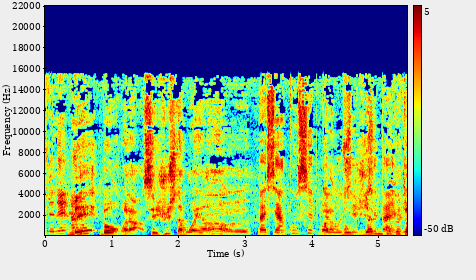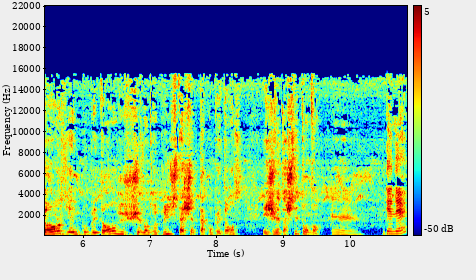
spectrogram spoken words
んでね、あの Mais bon, voilà, c'est juste un moyen. euh, まあ、c'est un concept voilà. ou Donc, c'est- il je y a sais une pas, un compétence, livre. il y a une compétence, je suis chef d'entreprise, je t'achète ta compétence, et je vais t'acheter ton temps. うん、でね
